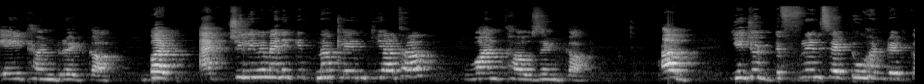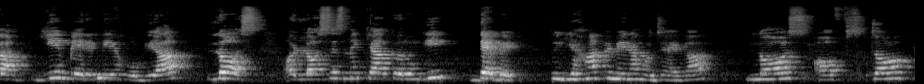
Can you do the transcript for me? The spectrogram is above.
800 का। बट एक्चुअली में मैंने कितना क्लेम किया था? वन थाउज़ेंड का। अब, ये जो डिफरेंस है टू हंड्रेड का, ये मेरे लिए हो गया लॉस और लॉसेस में क्या करूँगी? डेबिट तो यहाँ पे मेरा हो जाएगा loss of stock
